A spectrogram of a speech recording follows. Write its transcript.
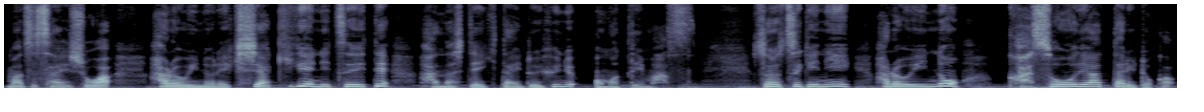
まず最初はハロウィンの歴史や起源について話していきたいというふうに思っています。その次にハロウィンの仮装であったりとか、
